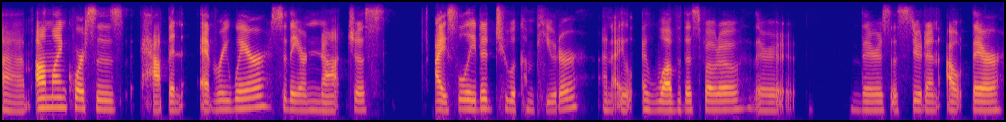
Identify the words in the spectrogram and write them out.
Um, online courses happen everywhere, so they are not just isolated to a computer. And I, I love this photo. There, there's a student out there,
